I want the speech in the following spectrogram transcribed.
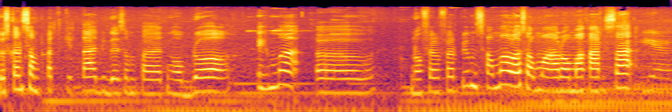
Terus kan sempat kita juga sempat ngobrol, "Eh, Mak, eh, novel Perfume sama loh sama Aroma Karsa." iya.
